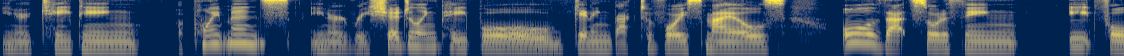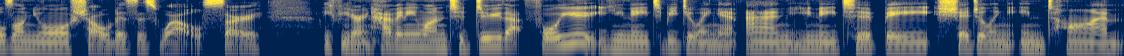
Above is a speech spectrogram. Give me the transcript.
you know, keeping appointments, you know, rescheduling people, getting back to voicemails, all of that sort of thing, it falls on your shoulders as well. So if you don't have anyone to do that for you, you need to be doing it and you need to be scheduling in time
